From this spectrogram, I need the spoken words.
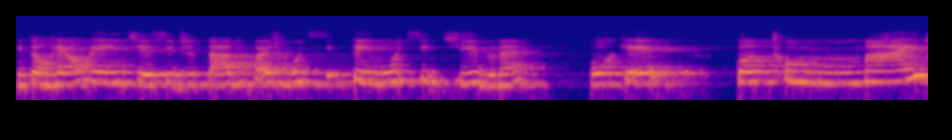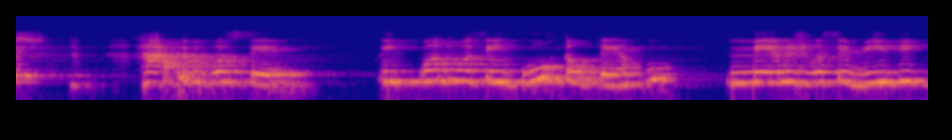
Então, realmente, esse ditado faz muito, tem muito sentido, né? Porque quanto mais rápido você, quando você encurta o tempo, menos você vive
